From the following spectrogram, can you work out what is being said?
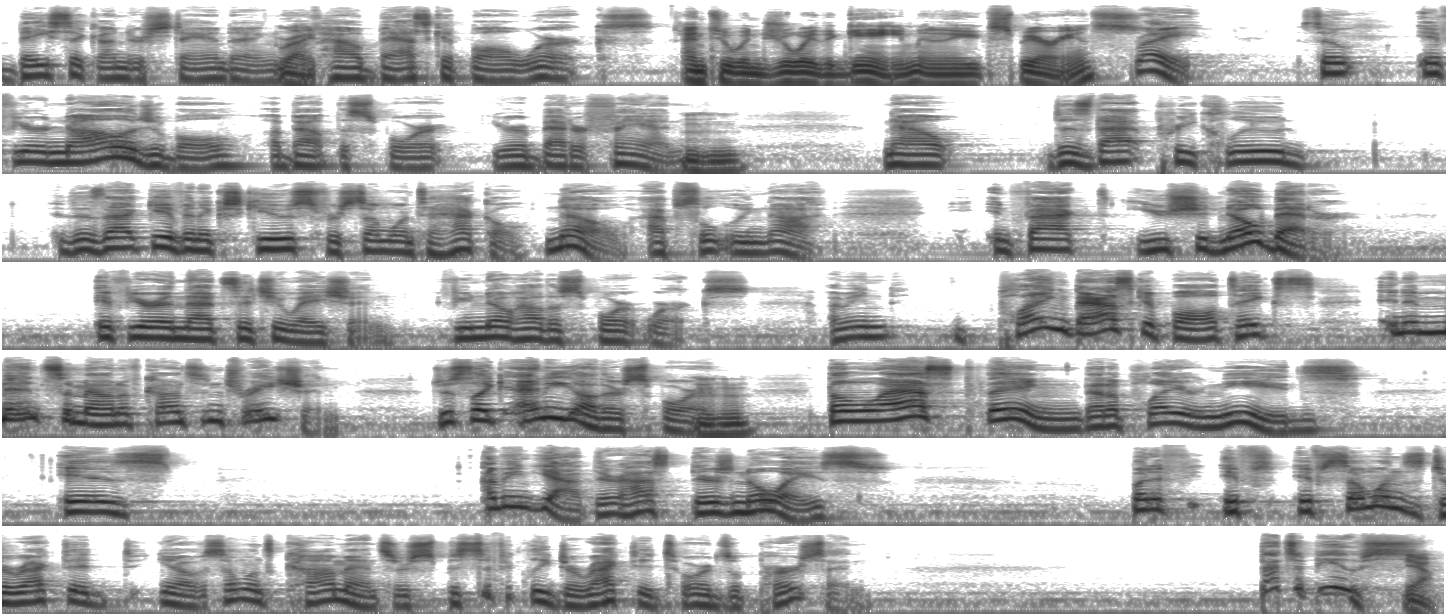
basic understanding Right. of how basketball works And to enjoy the game and the experience. Right. So if you're knowledgeable about the sport, you're a better fan. Mm-hmm. Now, does that preclude does that give an excuse for someone to heckle? No, absolutely not. In fact, you should know better if you're in that situation. If you know how the sport works. I mean, playing basketball takes an immense amount of concentration, just like any other sport. Mm-hmm. The last thing that a player needs is I mean, yeah, there has there's noise. But if if if someone's directed, you know, if someone's comments are specifically directed towards a person, that's abuse. Yeah.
